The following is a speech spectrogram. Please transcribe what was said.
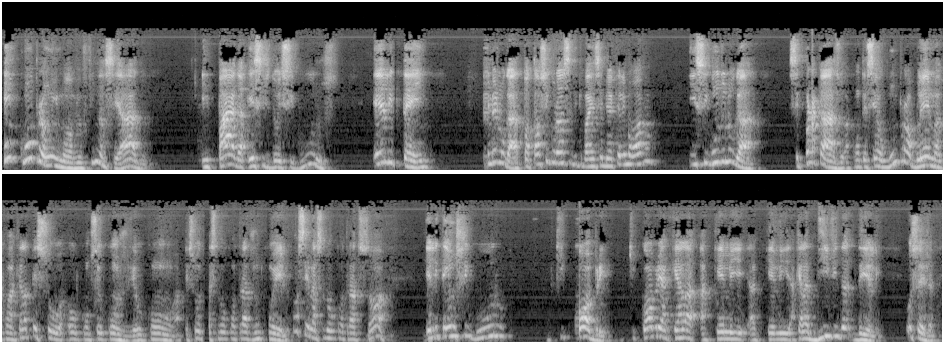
quem compra um imóvel financiado e paga esses dois seguros, ele tem, em primeiro lugar, total segurança de que vai receber aquele imóvel, e, segundo lugar, se por acaso acontecer algum problema com aquela pessoa, ou com seu cônjuge, ou com a pessoa que assinou o contrato junto com ele, ou se ele assinou o contrato só, ele tem um seguro que cobre, que cobre aquela, aquele, aquele, aquela dívida dele. Ou seja,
